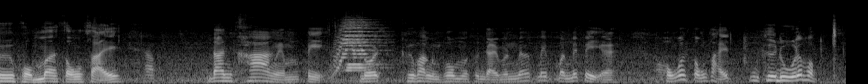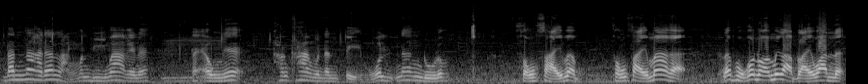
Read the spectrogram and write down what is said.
คือผมอะสงสัยครับด้านข้างเนี่ยมันปิโดยคือพังขุนพรหมส่วนใหญ่มันไม่ไม่มันไม่ปิไงผมก็สงสัยคือดูแล้วแบบด้านหน้าด้านหลังมันดีมากเลยนะ อืมแต่องค์เนี้ยข้างๆมันดันปิผมก็นั่งดูแล้ว สงสัยแบบสงสัยมากอะแล้วผมก็นอนไม่หลับหลายวันอะ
